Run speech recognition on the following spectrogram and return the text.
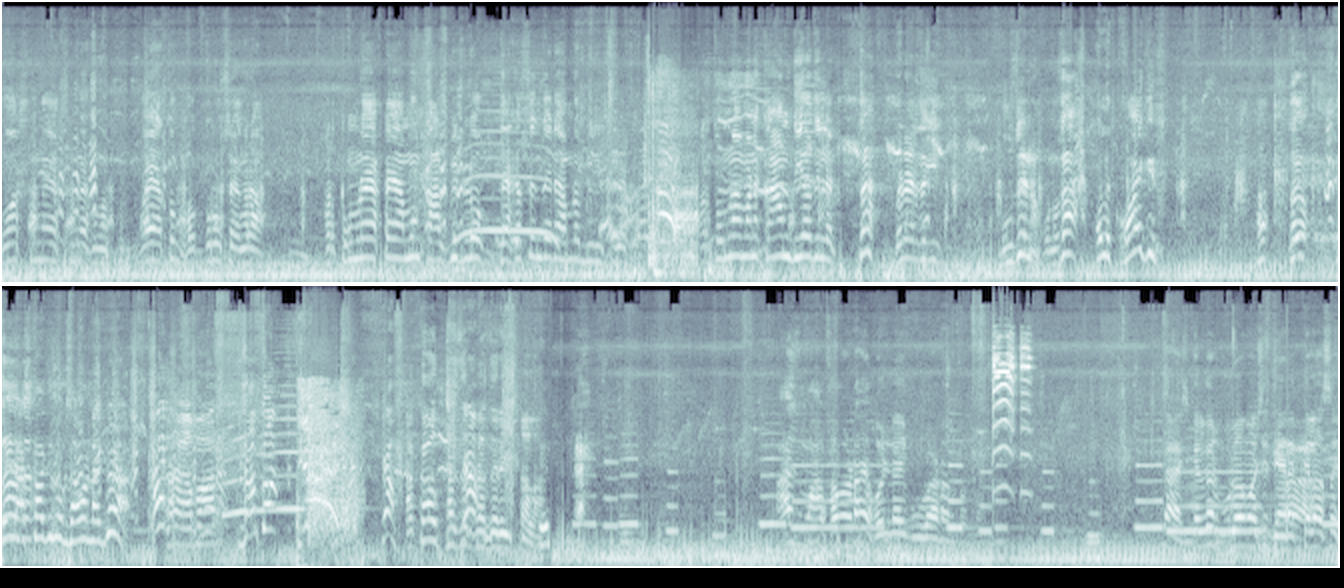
ওর সঙ্গে একসঙ্গে ওই এত ভদ্র স্যাংরা আর তোমরা একটা এমন কালপিট লোক দেখেছেন যে এটা আমরা বিড়ি আর তোমরা মানে কাম দিয়া দিলেন। বেড়া দেখি। বুঝে না কোনো তাহলে কয় কি? হ্যাঁ। রাস্তা দিব যাওয়ার নাই না আবার। যাও তো। যাও। থাকাও ফাজে এই শালা। আজ মাল খাওয়াটাই হইল নাই বুড়াটা আজকালকার বুড়া মাসি জ্ঞানের তেল আছে।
